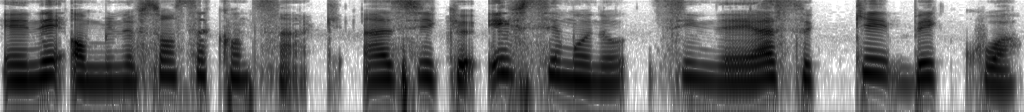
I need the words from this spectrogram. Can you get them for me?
est né en 1955, ainsi que Yves Simoneau, cinéaste québécois.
